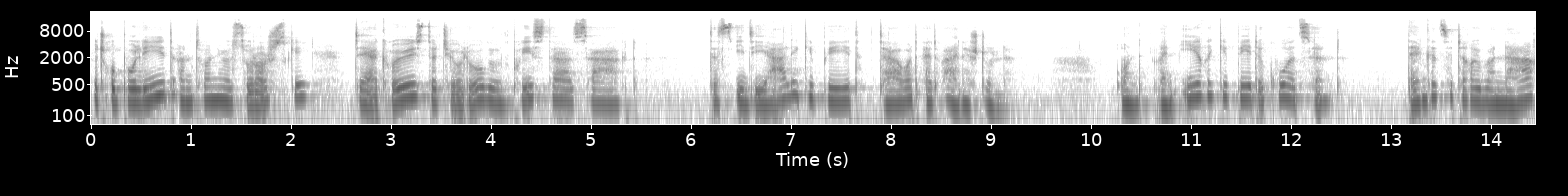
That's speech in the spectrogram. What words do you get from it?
Metropolit Antonius Soroschski, der größte Theologe und Priester, sagt, das ideale Gebet dauert etwa eine Stunde. Und wenn Ihre Gebete kurz sind, denken Sie darüber nach,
